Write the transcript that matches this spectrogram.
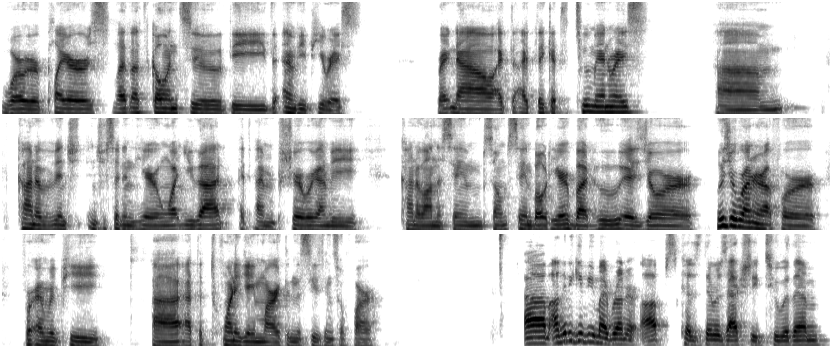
warrior players, let, let's go into the the MVP race right now, I, th- I think it's a two man race. Um, kind of in- interested in hearing what you got. I- am sure we're gonna be kind of on the same some same boat here. But who is your who's your runner up for for MVP uh, at the 20 game mark in the season so far? Um, I'm going to give you my runner ups because there was actually two of them.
